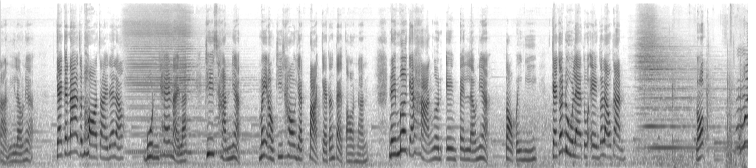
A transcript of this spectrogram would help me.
นาดนี้แล้วเนี่ย แกก็น่าจะพอใจได้แล้ว บุญแค่ไหนละที่ฉันเนี่ย ไม่เอาขี้เท่ายัดปากแกตั้งแต่ตอนนั้น ในเมื่อแกหาเงินเองเป็นแล้วเนี่ย ต่อไปนี้ แกก็ดูแลตัวเองก็แล้วกัน ลบ แม่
